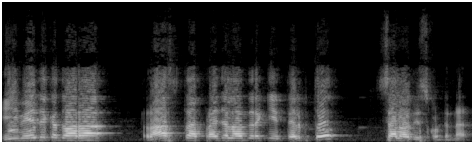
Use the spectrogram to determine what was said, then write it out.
ఈ వేదిక ద్వారా రాష్ట్ర ప్రజలందరికీ తెలుపుతూ సెలవు తీసుకుంటున్నారు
